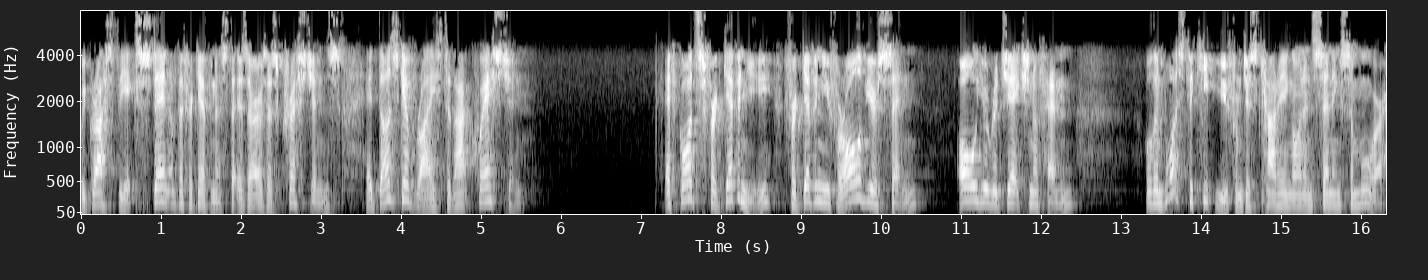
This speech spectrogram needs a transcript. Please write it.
we grasp the extent of the forgiveness that is ours as Christians, it does give rise to that question. If God's forgiven you, forgiven you for all of your sin, all your rejection of Him, well, then what's to keep you from just carrying on and sinning some more?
